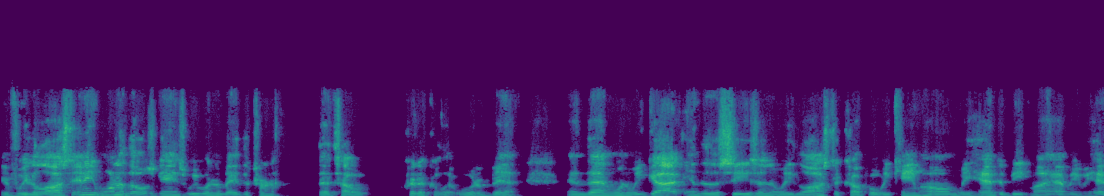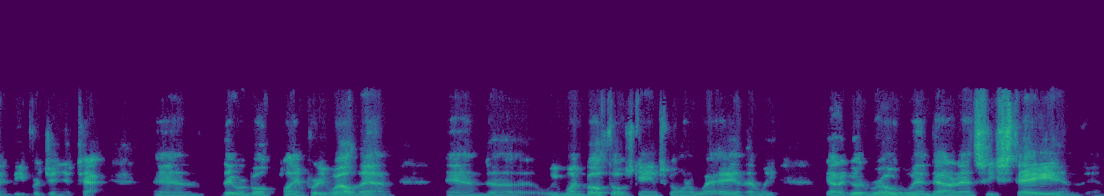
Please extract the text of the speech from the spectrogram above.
If we'd have lost any one of those games, we wouldn't have made the tournament. That's how critical it would have been. And then when we got into the season and we lost a couple, we came home. We had to beat Miami. We had to beat Virginia Tech, and they were both playing pretty well then. And uh, we won both those games going away. And then we got a good road win down at NC State, and, and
